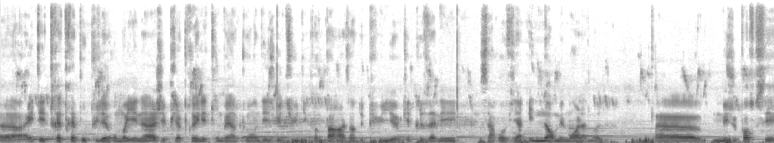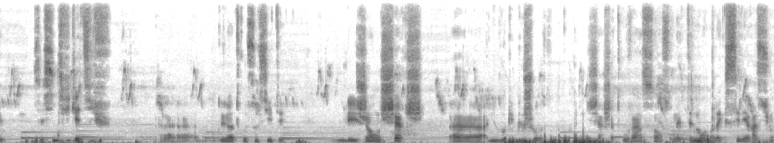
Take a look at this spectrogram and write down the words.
euh, a été très très populaire au Moyen Âge et puis après il est tombé un peu en désuétude et comme par hasard depuis euh, quelques années ça revient énormément à la mode. Euh, mais je pense que c'est significatif de notre société où les gens cherchent à nouveau quelque chose, ils cherchent à trouver un sens. On est tellement dans l'accélération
